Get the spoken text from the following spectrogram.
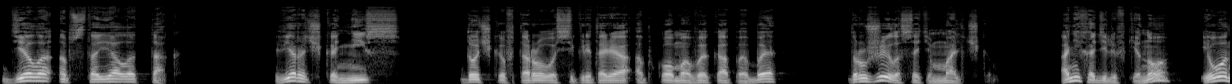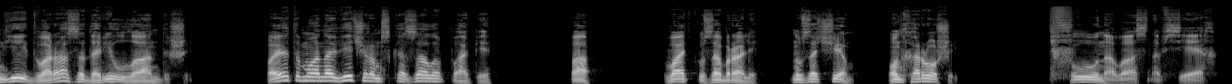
Дело обстояло так. Верочка Нис, дочка второго секретаря обкома ВКПБ, дружила с этим мальчиком. Они ходили в кино, и он ей два раза дарил ландыши. Поэтому она вечером сказала папе, «Пап, Вадьку забрали. Ну зачем? Он хороший». «Тьфу на вас, на всех!» —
